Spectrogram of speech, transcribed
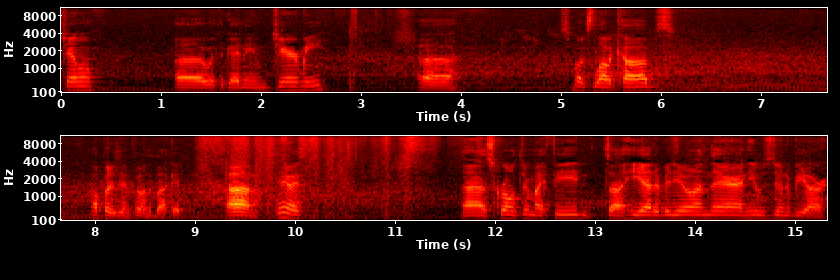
channel uh, with a guy named Jeremy. Uh, smokes a lot of cobs. I'll put his info in the bucket. Um, anyways, uh, scrolling through my feed, saw he had a video on there and he was doing a VR.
